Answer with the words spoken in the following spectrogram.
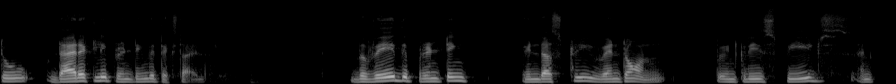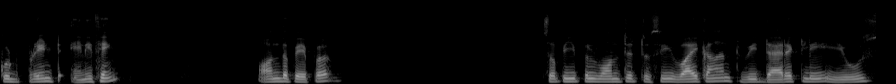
to directly printing the textiles. The way the printing industry went on to increase speeds and could print anything on the paper. So, people wanted to see why can't we directly use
